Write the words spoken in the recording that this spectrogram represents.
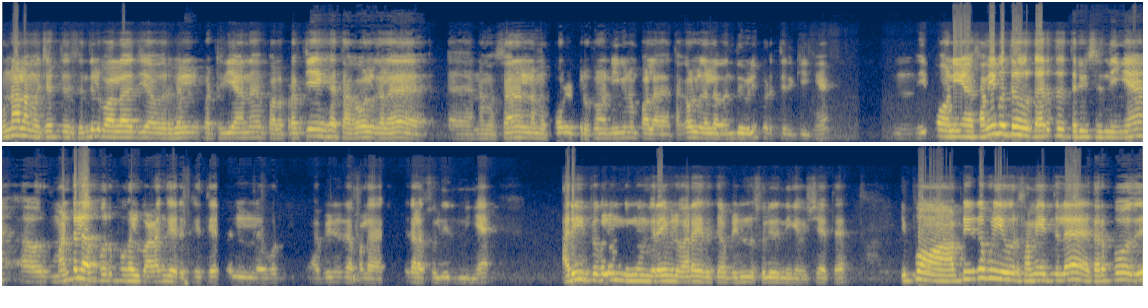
முன்னாள் அமைச்சர் திரு செந்தில் பாலாஜி அவர்கள் பற்றியான பல பிரத்யேக தகவல்களை நம்ம சேனல் நம்ம போட்டுட்டு இருக்கோம். நீங்களும் பல தகவல்களை வந்து வெளிப்படுத்தியிருக்கீங்க. இப்போ நீங்க சமீபத்துல ஒரு கருத்து தெரிவிச்சிருந்தீங்க. ஒரு மண்டல பொறுப்புகள் வழங்க இருக்கு தேர்தல் அப்படின்ற பல கருத்துக்களை சொல்லியிருந்தீங்க. அறிவிப்புகளும் இன்னும் விரைவில் வர இருக்கு அப்படின்னு சொல்லியிருந்தீங்க விஷயத்த. இப்போ அப்படி இருக்கக்கூடிய ஒரு சமயத்துல தற்போது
